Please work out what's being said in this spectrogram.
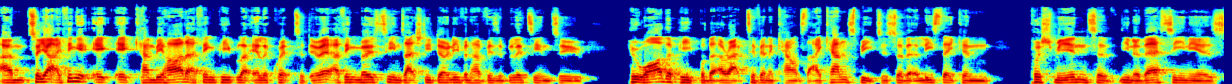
Um, so yeah, I think it, it, it can be hard. I think people are ill equipped to do it. I think most teams actually don't even have visibility into who are the people that are active in accounts that I can speak to so that at least they can push me into, you know, their seniors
